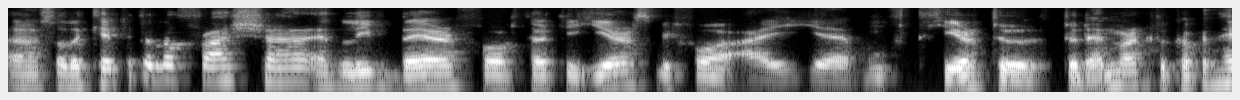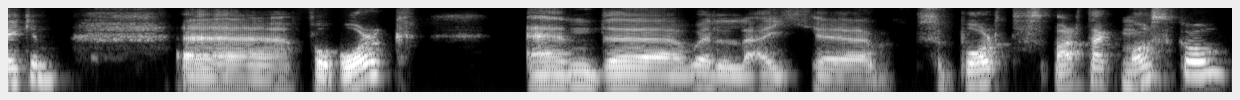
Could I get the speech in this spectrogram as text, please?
uh, so the capital of Russia, and lived there for 30 years before I uh, moved here to, to Denmark, to Copenhagen, uh, for work. And uh, well, I uh, support Spartak Moscow.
